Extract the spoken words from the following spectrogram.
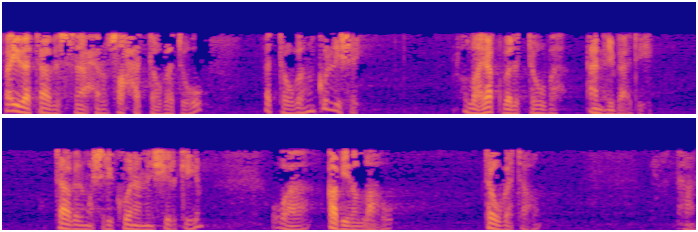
فإذا تاب الساحر وصحت توبته التوبة من كل شيء. الله يقبل التوبة عن عباده. تاب المشركون من شركهم وقبل الله توبتهم. نعم.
